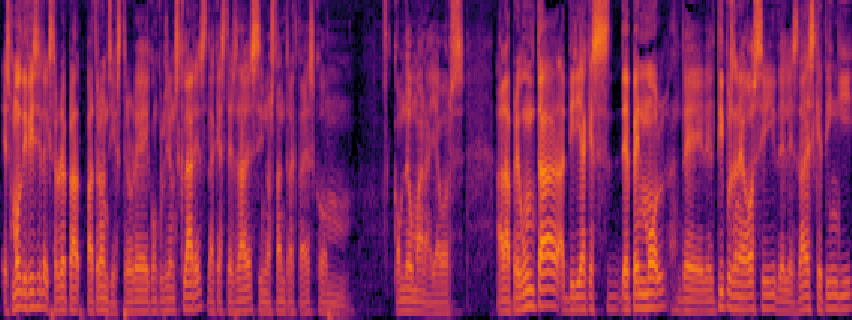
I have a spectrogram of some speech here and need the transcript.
és molt difícil extreure patrons i extreure conclusions clares d'aquestes dades si no estan tractades com, com Déu mana. Llavors, a la pregunta et diria que es, depèn molt de, del tipus de negoci, de les dades que tingui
